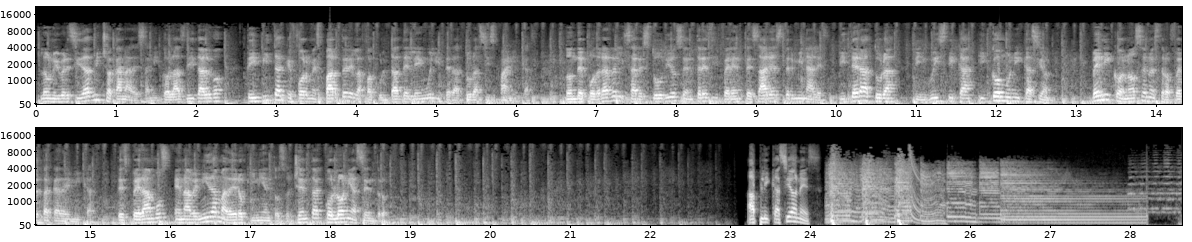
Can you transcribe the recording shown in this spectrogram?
La Universidad Michoacana de San Nicolás de Hidalgo te invita a que formes parte de la Facultad de Lengua y Literaturas Hispánicas, donde podrás realizar estudios en tres diferentes áreas terminales, literatura, lingüística y comunicación. Ven y conoce nuestra oferta académica. Te esperamos en Avenida Madero 580, Colonia Centro. Aplicaciones.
